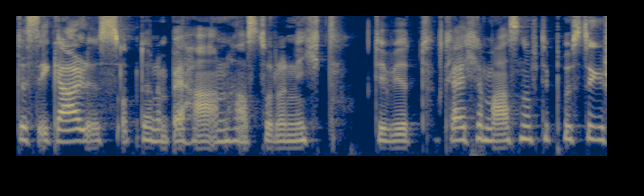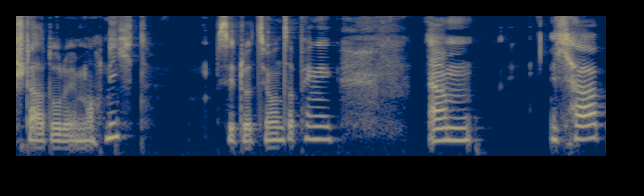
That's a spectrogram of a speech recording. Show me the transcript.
das egal ist, ob du einen BH hast oder nicht. Dir wird gleichermaßen auf die Brüste gestarrt oder eben auch nicht. Situationsabhängig. Ähm, ich habe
